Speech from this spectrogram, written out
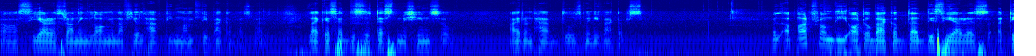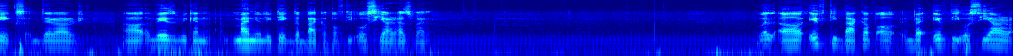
uh, CRS running long enough you'll have the monthly backup as well. Like I said this is a test machine so I don't have those many backups. Well apart from the auto backup that the CRS uh, takes there are uh, ways we can manually take the backup of the OCR as well well uh, if the backup or if the OCR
